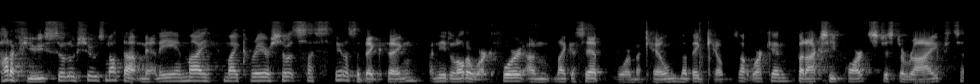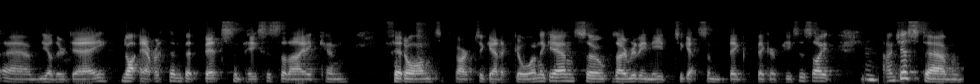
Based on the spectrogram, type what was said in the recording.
I had a few solo shows, not that many in my my career, so it's I feel it's a big thing. I need a lot of work for it, and like I said before, my kiln, my big kiln's not working, but actually parts just arrived um, the other day. Not everything everything, but bits and pieces that I can fit on to start to get it going again. So, because I really need to get some big, bigger pieces out. Mm. I'm just um,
